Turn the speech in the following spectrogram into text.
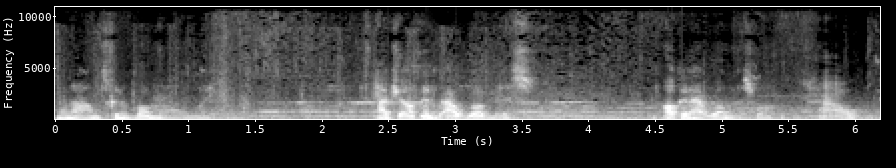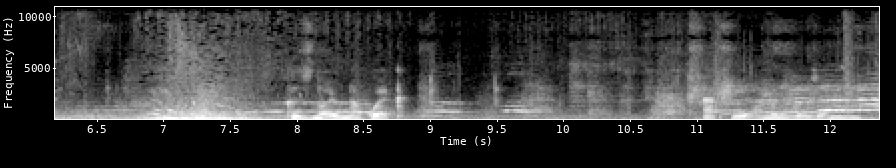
Well, no, I'm just gonna run the whole way. Actually, I could outrun this. I can outrun this one How? because it's not even that quick. Actually, I'm gonna lose it now.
